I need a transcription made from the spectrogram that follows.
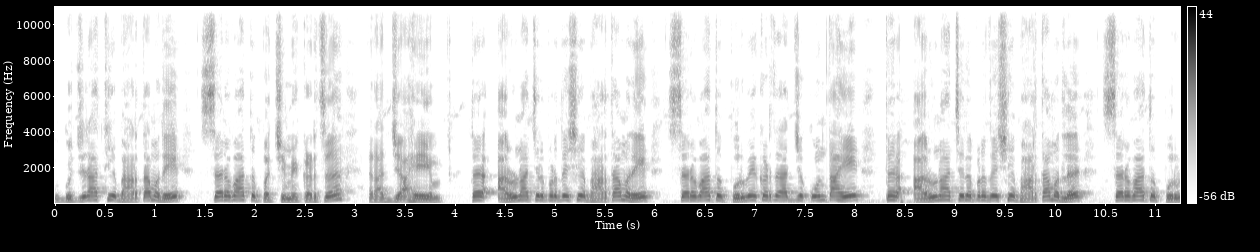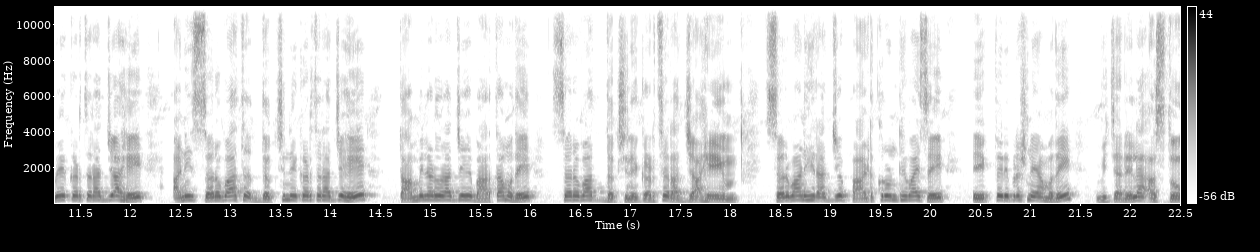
गुजरात हे भारतामध्ये सर्वात पश्चिमेकडचं राज्य आहे. तर अरुणाचल प्रदेश हे भारतामध्ये सर्वात पूर्वेकडचं राज्य कोणतं आहे? तर अरुणाचल प्रदेश हे भारतामधलं सर्वात पूर्वेकडचं राज्य आहे आणि सर्वात दक्षिणेकडचं राज्य हे तामिळनाडू राज्य हे भारतामध्ये सर्वात दक्षिणेकडचं राज्य आहे. सर्वांनी हे राज्य पाठ करून ठेवायचे एकतरी प्रश्न यामध्ये विचारलेला असतो.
